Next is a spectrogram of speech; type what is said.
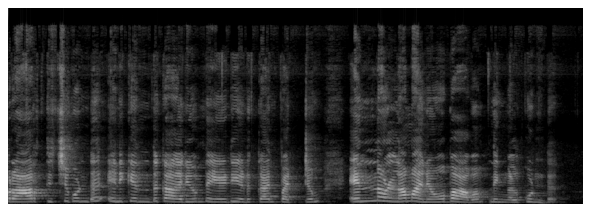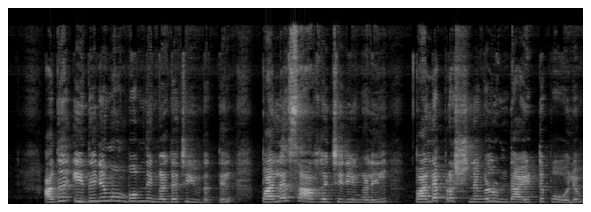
പ്രാർത്ഥിച്ചുകൊണ്ട് എനിക്ക് എന്ത് കാര്യവും നേടിയെടുക്കാൻ പറ്റും എന്നുള്ള മനോഭാവം നിങ്ങൾക്കുണ്ട്. അത് ഇതിനു മുമ്പും നിങ്ങളുടെ ജീവിതത്തിൽ പല സാഹചര്യങ്ങളിൽ പല പ്രശ്നങ്ങൾ ഉണ്ടായിട്ട് പോലും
